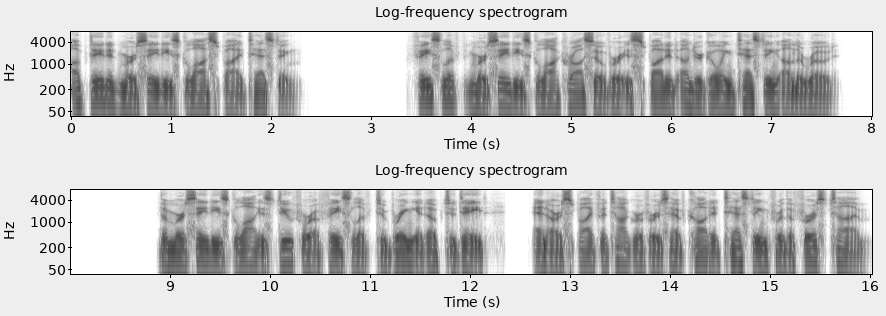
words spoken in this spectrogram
Updated Mercedes GLA Speed Testing Facelift Mercedes GLA crossover is spotted undergoing testing on the road. The Mercedes GLA is due for a facelift to bring it up to date, and our spy photographers have caught it testing for the first time.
